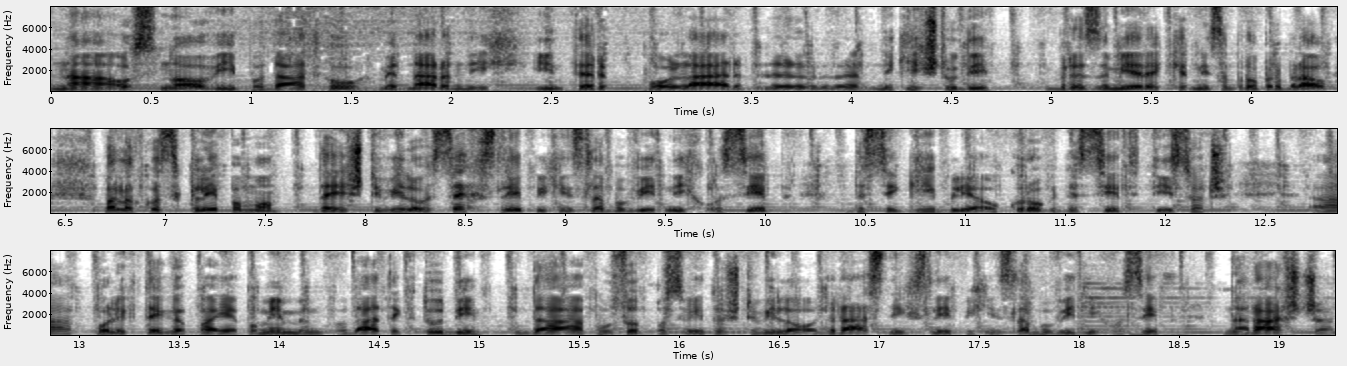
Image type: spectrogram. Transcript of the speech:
Na osnovi podatkov mednarodnih interpolarnih študij, brez zamere, ker nisem prav prebral, pa lahko sklepamo, da je število vseh slepih in slabovidnih oseb, da se giblje okrog 10 tisoč. Poleg tega pa je pomemben podatek tudi, da povsod po svetu število odraslih slepih in slabovidnih oseb narašča,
